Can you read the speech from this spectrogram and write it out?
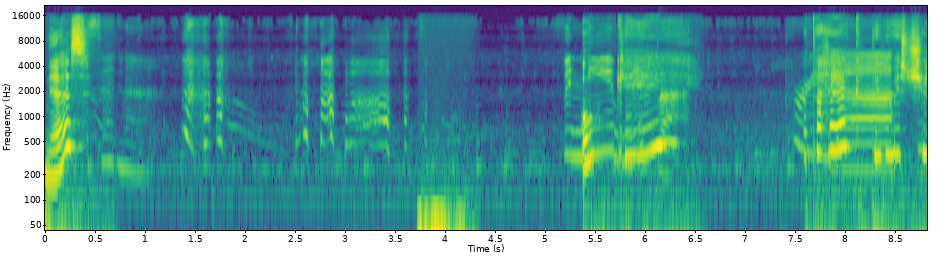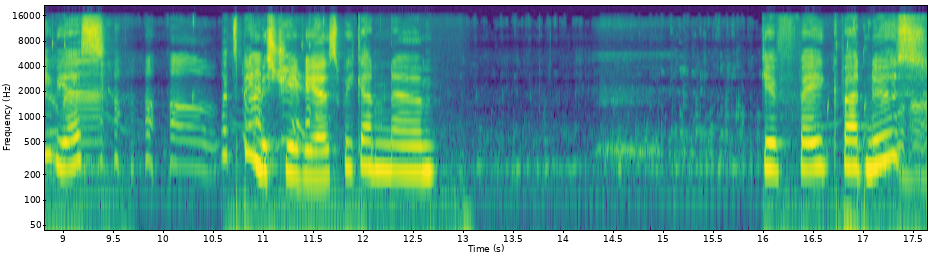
Yes? Okay. What the heck? Be mischievous. Let's be mischievous. We can um, give fake bad news.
